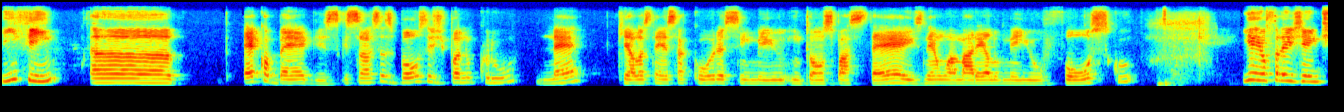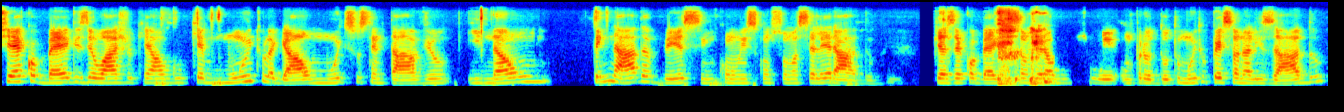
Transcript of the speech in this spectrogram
Enfim, uh, eco bags, que são essas bolsas de pano cru, né? Que elas têm essa cor assim, meio em tons pastéis, né? Um amarelo meio fosco. E aí eu falei, gente, eco bags eu acho que é algo que é muito legal, muito sustentável e não tem nada a ver assim com esse consumo acelerado. Porque as eco bags são geralmente um produto muito personalizado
